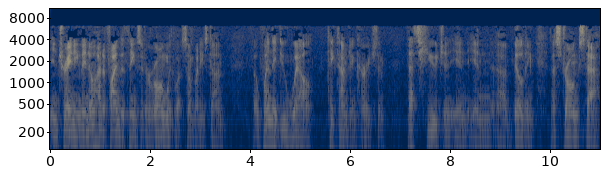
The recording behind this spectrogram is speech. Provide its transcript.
in training, they know how to find the things that are wrong with what somebody's done. But when they do well, take time to encourage them. That's huge in, in, in uh, building a strong staff.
